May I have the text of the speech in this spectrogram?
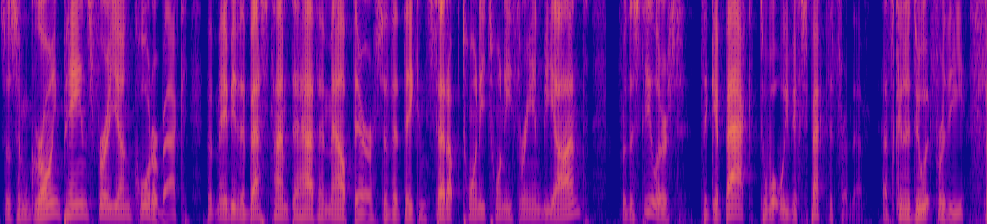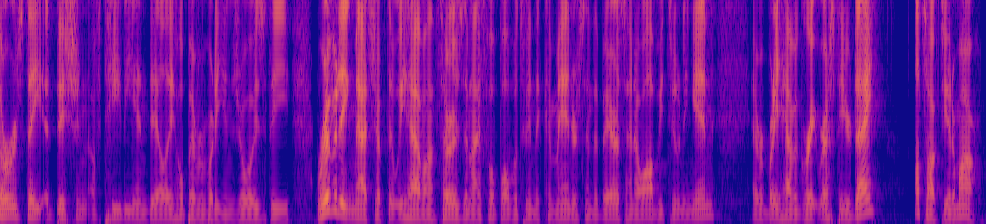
So some growing pains for a young quarterback, but maybe the best time to have him out there so that they can set up 2023 and beyond for the Steelers to get back to what we've expected from them. That's going to do it for the Thursday edition of TDN Daily. Hope everybody enjoys the riveting matchup that we have on Thursday Night Football between the Commanders and the Bears. I know I'll be tuning in. Everybody have a great rest of your day. I'll talk to you tomorrow.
